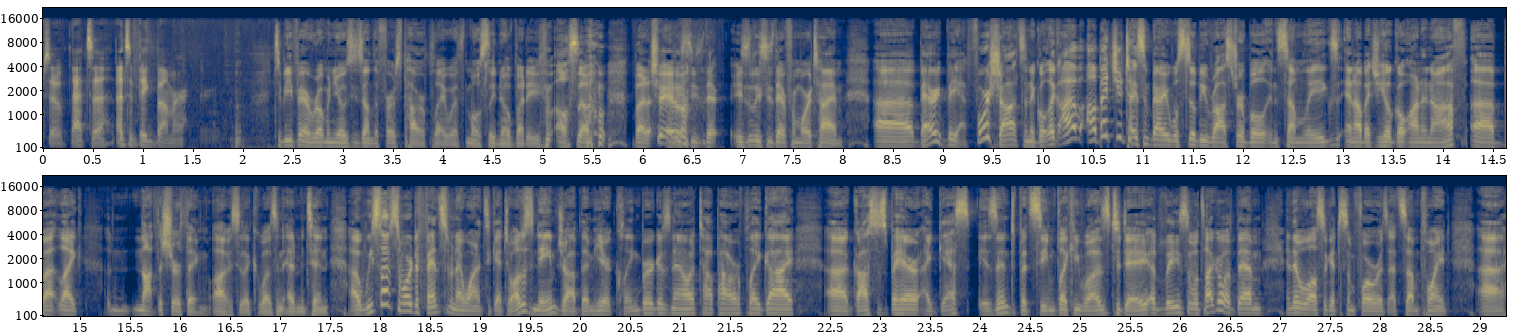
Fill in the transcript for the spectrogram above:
So that's a that's a big bummer. To be fair, Roman Josi's on the first power play with mostly nobody, also. but True. at least he's there. He's, at least he's there for more time. Uh, Barrie, but yeah, four shots and a goal. Like I'll, I'll bet you Tyson Barrie will still be rosterable in some leagues, and I'll bet you he'll go on and off. Uh, but like not the sure thing, obviously, like it was in Edmonton. Uh, we still have some more defensemen I wanted to get to. I'll just name drop them here. Klingberg is now a top power play guy. Uh, Gostisbehere, I guess, isn't, but seemed like he was today at least. So we'll talk about them, and then we'll also get to some forwards at some point, uh,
